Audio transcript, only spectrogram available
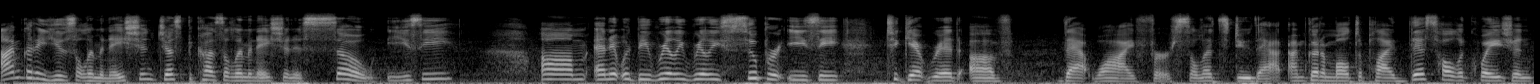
I'm going to use elimination just because elimination is so easy. Um, and it would be really, really super easy to get rid of that y first. So let's do that. I'm going to multiply this whole equation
